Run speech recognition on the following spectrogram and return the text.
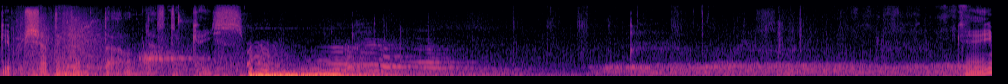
Keep shutting them down just in case. Okay.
